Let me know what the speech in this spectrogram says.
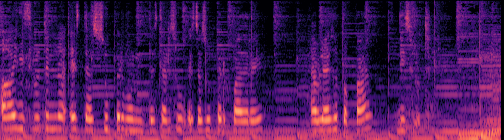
Ay, disfrútenlo, está súper bonita, está súper padre. Habla de su papá, disfruten.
